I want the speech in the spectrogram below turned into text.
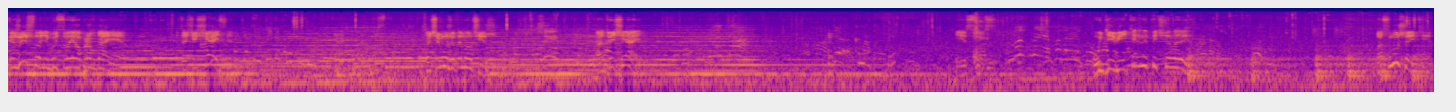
Скажи что-нибудь свое оправдание. Защищайся. Почему же ты молчишь? Отвечай. Иисус, удивительный ты человек. Послушайте,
